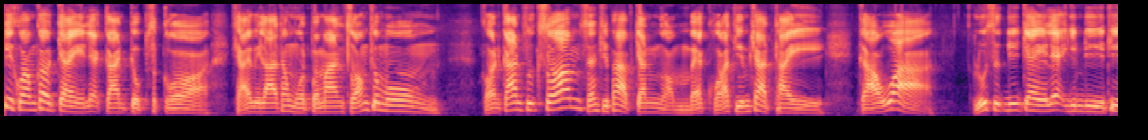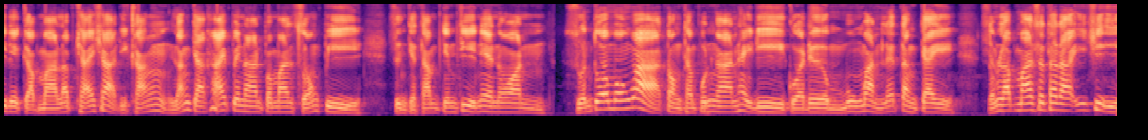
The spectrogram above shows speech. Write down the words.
ที่ความเข้าใจและการจบสกอร์ ใช้เวลาทั้งหมดประมาณ 2 ชั่วโมง ก่อนการฝึกซ้อมสันติภาพจันง่อมแบกขวาทีมชาติไทย กล่าวว่ารู้สึกดีใจและยินดีที่ได้กลับมารับใช้ชาติอีกครั้ง หลังจากหายไปนานประมาณ 2 ปี ซึ่งจะทำเต็มที่แน่นอน ส่วนตัวมองว่าต้องทำผลงานให้ดีกว่าเดิมมุ่งมั่นและตั้งใจสำหรับมาสทาระอิชิอิ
